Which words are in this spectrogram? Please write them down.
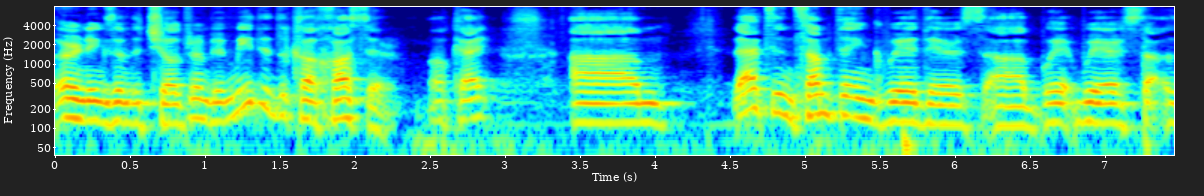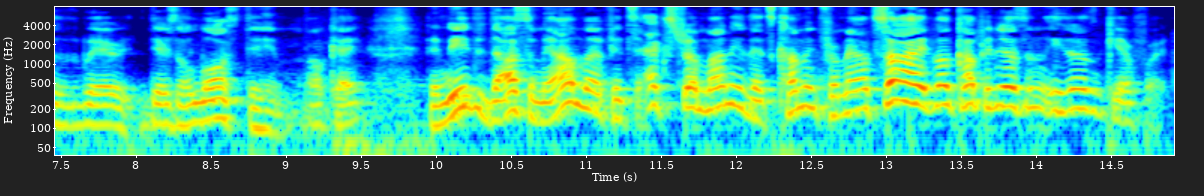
earnings of the children? The. Okay, um, that's in something where there's uh, where where where there's a loss to him. Okay, alma. If it's extra money that's coming from outside, lo kapid doesn't he doesn't care for it.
